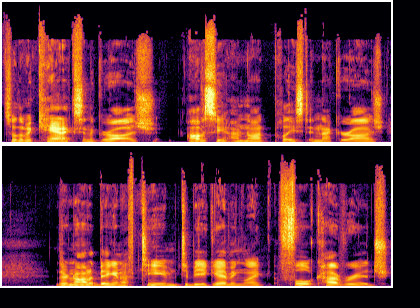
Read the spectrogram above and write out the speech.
So the mechanics in the garage, obviously I'm not placed in that garage. they're not a big enough team to be giving like full coverage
